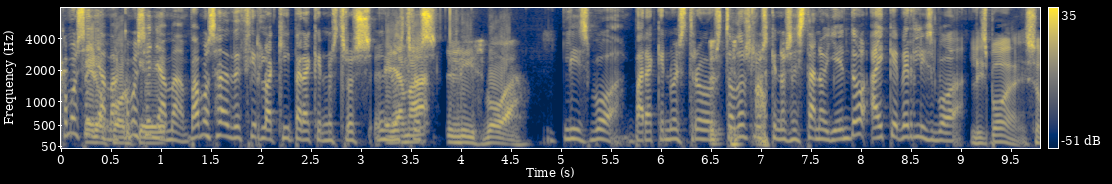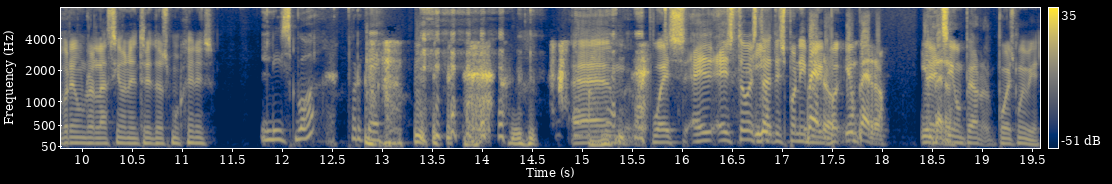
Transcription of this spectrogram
¿Cómo se llama? ¿Cómo se llama? Vamos a decirlo aquí para que nuestros... Se llama Lisboa. Lisboa, para que nuestros, todos los que nos están oyendo, hay que ver Lisboa. Lisboa, sobre una relación entre dos mujeres. ¿Lisboa? ¿Por qué? Em, pues eh, esto está disponible. y un perro. Eh, sí, un perro. Pues muy bien.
